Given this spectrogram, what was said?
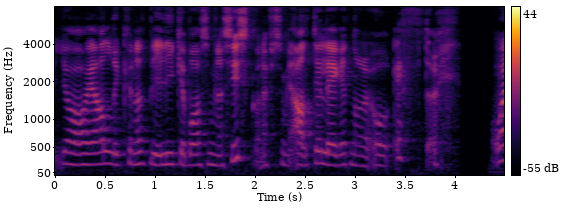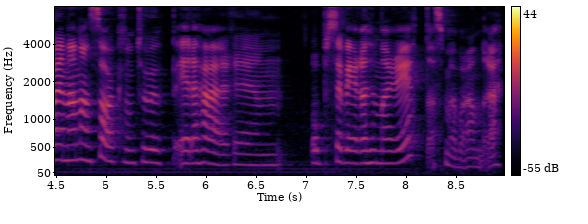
Jag har ju aldrig kunnat bli lika bra som mina syskon eftersom jag alltid legat några år efter. Och en annan sak som tog upp är det här ehm, observera hur man retas med varandra.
